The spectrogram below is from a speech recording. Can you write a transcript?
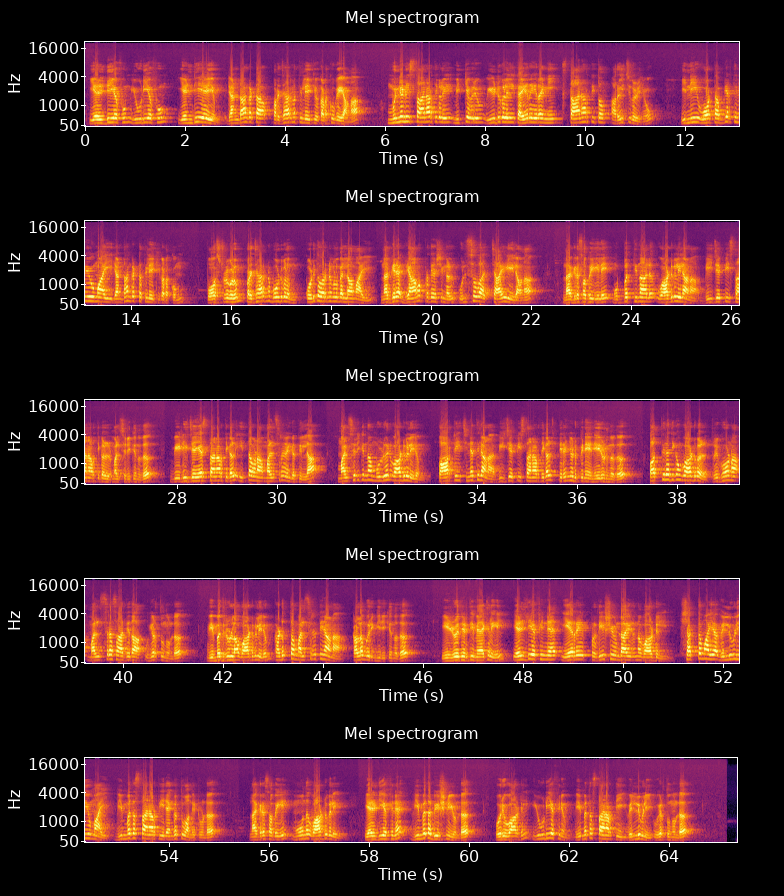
എൽ ഡി എഫും യു ഡി എഫും എൻ ഡി എയും രണ്ടാം ഘട്ട പ്രചാരണത്തിലേക്ക് കടക്കുകയാണ്. മുന്നണി സ്ഥാനാർത്ഥികളിൽ മിക്കവരും വീടുകളിൽ കയറിയിറങ്ങി സ്ഥാനാർത്ഥിത്വം അറിയിച്ചു കഴിഞ്ഞു. ഇനി വോട്ടഭ്യർത്ഥനയുമായി രണ്ടാം ഘട്ടത്തിലേക്ക് കടക്കും. പോസ്റ്ററുകളും പ്രചാരണ ബോർഡുകളും കൊടിതോരണങ്ങളുമെല്ലാമായി നഗര ഗ്രാമപ്രദേശങ്ങൾ ഉത്സവ ചായയിലാണ് നഗരസഭയിലെ മുപ്പത്തിനാല് വാർഡുകളിലാണ് ബി ജെ പി സ്ഥാനാർത്ഥികൾ മത്സരിക്കുന്നത്. ബി ഡി ജെ എസ് സ്ഥാനാർത്ഥികൾ ഇത്തവണ മത്സരരംഗത്തില്ല. മത്സരിക്കുന്ന മുഴുവൻ വാർഡുകളിലും പാർട്ടി ചിഹ്നത്തിലാണ് ബി ജെ പി സ്ഥാനാർത്ഥികൾ തിരഞ്ഞെടുപ്പിനെ നേരിടുന്നത്. പത്തിലധികം വാർഡുകൾ ത്രികോണ മത്സര സാധ്യത ഉയർത്തുന്നുണ്ട്. വിമതരുള്ള വാർഡുകളിലും കടുത്ത മത്സരത്തിനാണ് കളമൊരുങ്ങിയിരിക്കുന്നത്. എഴുപത്തിയെഴുത്തി മേഖലയിൽ എൽ ഡി എഫിന് ഏറെ പ്രതീക്ഷയുണ്ടായിരുന്ന വാർഡിൽ ശക്തമായ വെല്ലുവിളിയുമായി വിമത സ്ഥാനാർത്ഥി രംഗത്തു വന്നിട്ടുണ്ട്. നഗരസഭയിൽ മൂന്ന് വാർഡുകളിൽ എൽ ഡി എഫിന് വിമത ഭീഷണിയുണ്ട്. ഒരു വാർഡിൽ യു ഡി എഫിനും വിമത സ്ഥാനാർത്ഥി വെല്ലുവിളി ഉയർത്തുന്നുണ്ട്.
